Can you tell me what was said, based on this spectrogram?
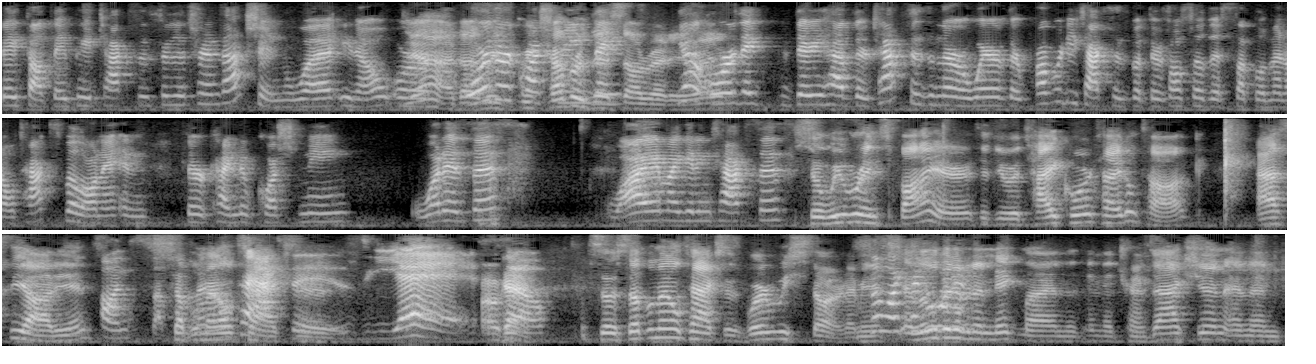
they thought they paid taxes through the transaction. What, you know, or yeah, or we, they're we questioning covered they, this already. yeah, right? or they they have their taxes and they're aware of their property taxes, but there's also this supplemental tax bill on it, and they're kind of questioning, what is this? Why am I getting taxes So we were inspired to do a Ticor title talk. Ask the audience. on Supplemental supplemental, taxes? Yes. Okay. So, So supplemental taxes. Where do we start? I mean, So it's a little bit of an enigma in the, in the transaction, and then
